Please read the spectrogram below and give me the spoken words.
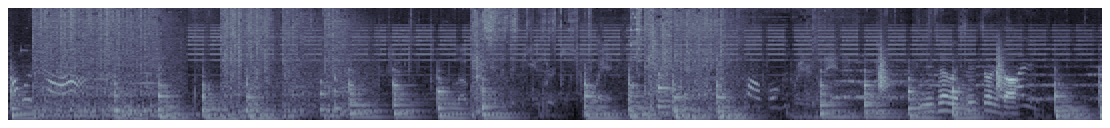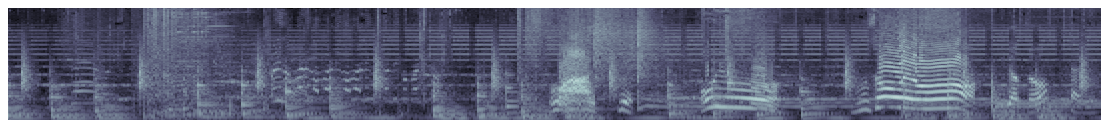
하고 있잖아 Locate the diffuser. Destroy it. 가 거기 Operator standing. 인생은 실전이다 빨리 와 씨. 어휴 무서워요. 이겼죠? 캐리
